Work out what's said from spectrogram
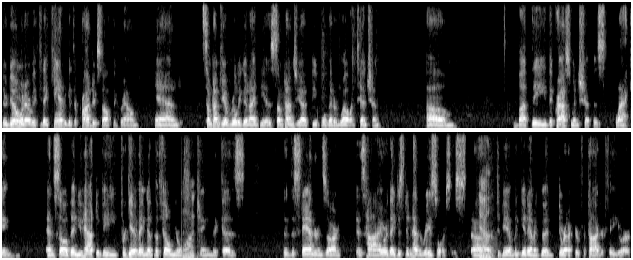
they're doing whatever they can to get their projects off the ground. And sometimes you have really good ideas. Sometimes you have people that are well intentioned. Um, but the the craftsmanship is lacking, and so then you have to be forgiving of the film you're mm-hmm. watching because the, the standards are as high, or they just didn't have the resources uh, yeah. to be able to get in a good director of photography or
